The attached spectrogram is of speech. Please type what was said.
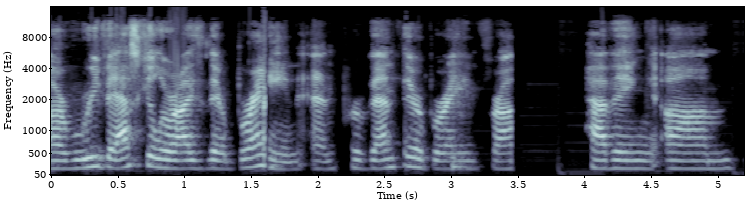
uh, revascularize their brain and prevent their brain from having um,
